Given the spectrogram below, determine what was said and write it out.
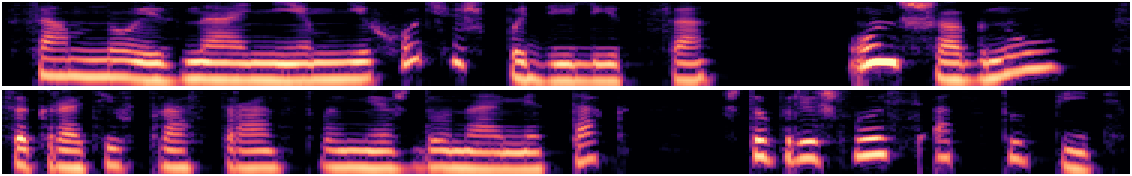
Со мной знанием не хочешь поделиться? Он шагнул, сократив пространство между нами так, что пришлось отступить,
